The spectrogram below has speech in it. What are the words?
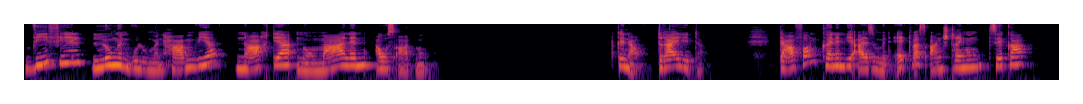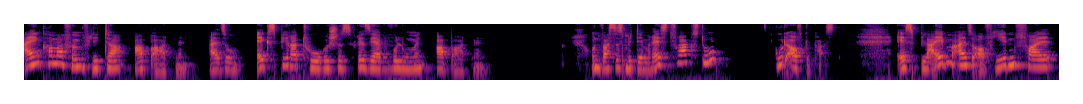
Wie viel Lungenvolumen haben wir nach der normalen Ausatmung? Genau, drei Liter. Davon können wir also mit etwas Anstrengung circa 1,5 Liter abatmen, also expiratorisches Reservevolumen abatmen. Und was ist mit dem Rest, fragst du? Gut aufgepasst. Es bleiben also auf jeden Fall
